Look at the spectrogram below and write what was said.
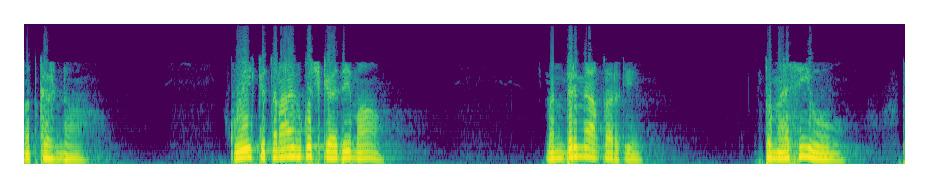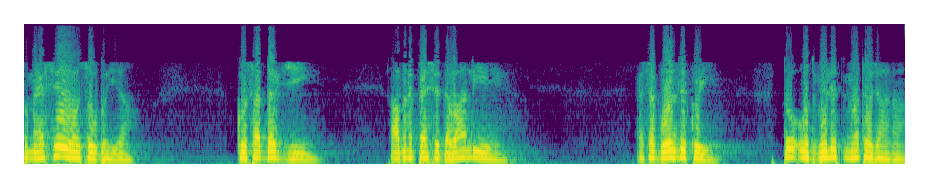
मत करना। कोई कितना भी कुछ कह दे माँ। मंदिर में आकर के तुम ऐसी हो, तुम ऐसे हो सो भैया। कोषाध्यक्ष जी, आपने पैसे दबा लिए ऐसा बोल दे कोई तो उद्वेलित मत हो जाना,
